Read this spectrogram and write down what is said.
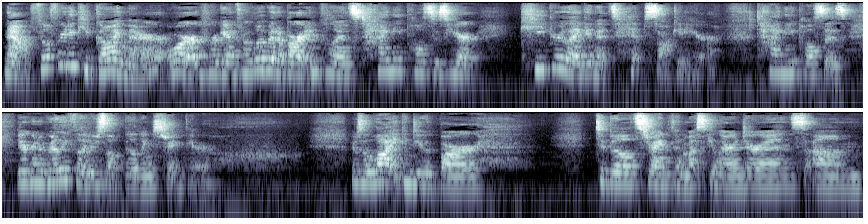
Now, feel free to keep going there, or for again, for a little bit of barre influence, tiny pulses here. Keep your leg in its hip socket here. Tiny pulses. You're going to really feel yourself building strength here. There's a lot you can do with barre to build strength and muscular endurance. Um,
